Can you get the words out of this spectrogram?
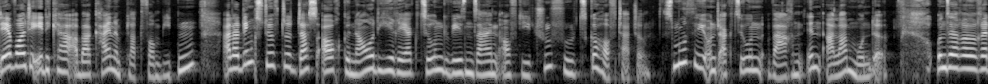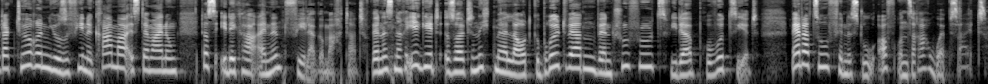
Der wollte Edeka aber keine Plattform bieten. Allerdings dürfte das auch genau die Reaktion gewesen sein, auf die True Fruits gehofft hatte. Smoothie und Aktion waren in aller Munde. Unsere Redakteurin Josephine Kramer ist der Meinung, dass Edeka einen Fehler gemacht hat. Wenn es nach ihr geht, sollte nicht mehr laut gebrüllt werden, wenn True Fruits wieder provoziert. Mehr dazu findest du auf unserer Website.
